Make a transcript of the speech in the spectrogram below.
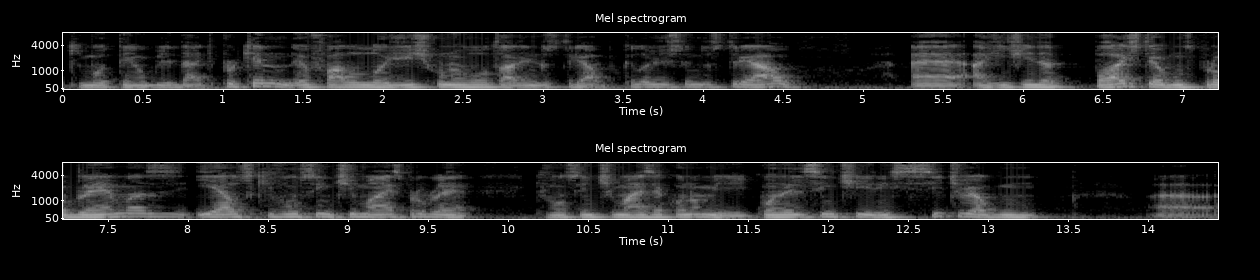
que tenha mobilidade. Por que eu falo logístico não voltado industrial? Porque logístico industrial é, a gente ainda pode ter alguns problemas e é os que vão sentir mais problema, que vão sentir mais economia. E quando eles sentirem, se tiver algum uh,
